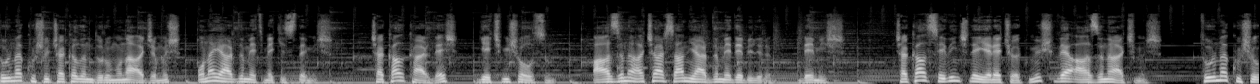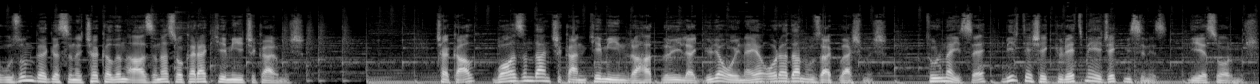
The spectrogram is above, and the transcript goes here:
Turna kuşu çakalın durumuna acımış, ona yardım etmek istemiş. Çakal kardeş, geçmiş olsun. Ağzını açarsan yardım edebilirim, demiş. Çakal sevinçle yere çökmüş ve ağzını açmış. Turna kuşu uzun gagasını çakalın ağzına sokarak kemiği çıkarmış. Çakal, boğazından çıkan kemiğin rahatlığıyla güle oynaya oradan uzaklaşmış. Turna ise, bir teşekkür etmeyecek misiniz, diye sormuş.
